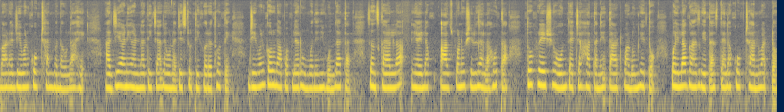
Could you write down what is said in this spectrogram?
बाळा जेवण खूप छान बनवलं आहे. आजी आणि अण्णा तिच्या जेवणाची स्तुती करत होते. जेवण करून आपापल्या रूममध्ये निघून जातात. संस्कारला यायला आज पण उशीर झाला होता. तो फ्रेश होऊन त्याच्या हाताने ताट वाढून घेतो. पहिला घास घेताच त्याला खूप छान वाटतं.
